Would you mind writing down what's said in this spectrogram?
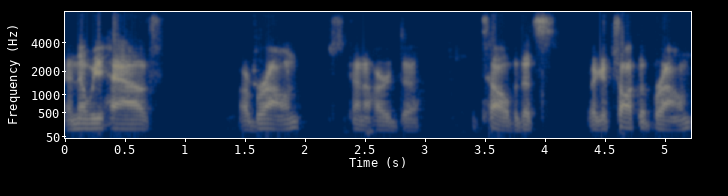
And then we have our brown. It's kind of hard to tell, but that's like a chocolate brown.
